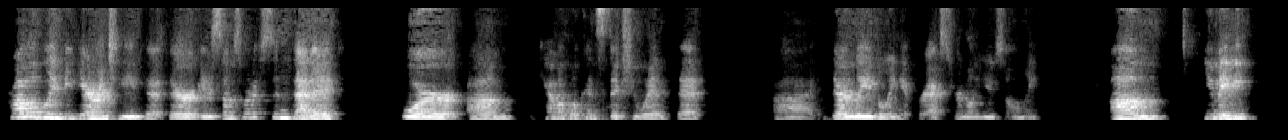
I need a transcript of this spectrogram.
probably be guaranteed that there is some sort of synthetic or um, chemical constituent that uh, they're labeling it for external use only. Um, you may be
